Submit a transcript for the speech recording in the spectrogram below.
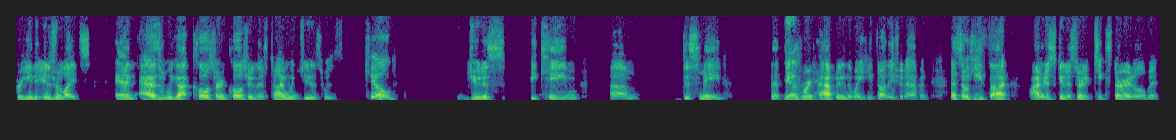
free the Israelites. And as mm-hmm. we got closer and closer to this time when Jesus was killed, Judas became um, dismayed that things yeah. weren't happening the way he thought they should happen. And so he thought, I'm just going to sort of kickstart it a little bit.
